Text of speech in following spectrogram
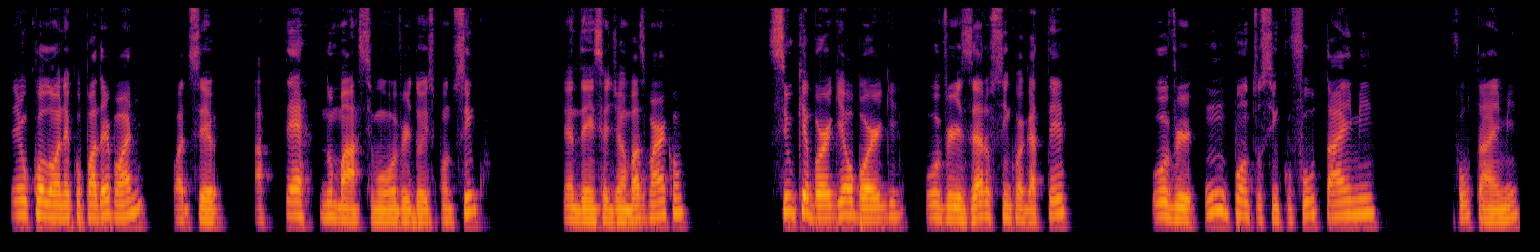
Tem o Colônia com o Paderborn, pode ser até no máximo over 2.5, tendência de ambas marcam. Silkeborg e Alborg, over 0.5 HT, over 1.5 full time, full time.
